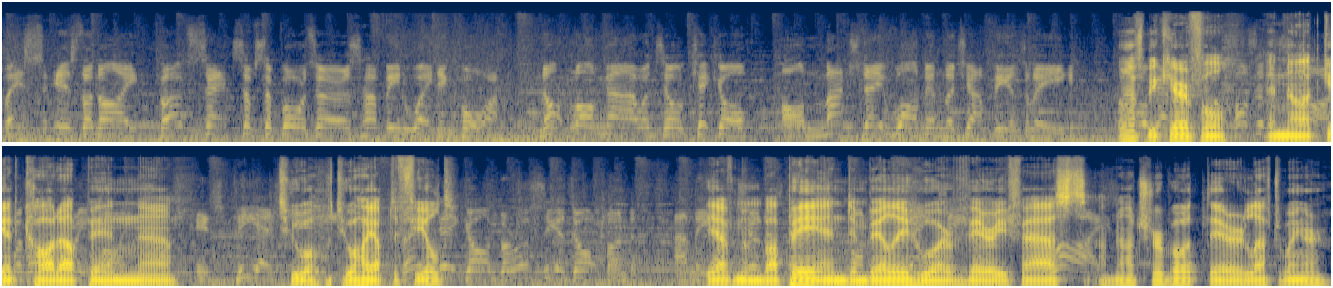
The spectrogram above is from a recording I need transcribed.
This is the night both sets of supporters have been waiting for. Not long now until kickoff on match day one in the Champions League. You have to be careful and not get caught up in uh, too too high up the field. They have Mbappe and Dembele who are very fast. I'm not sure about their left winger.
